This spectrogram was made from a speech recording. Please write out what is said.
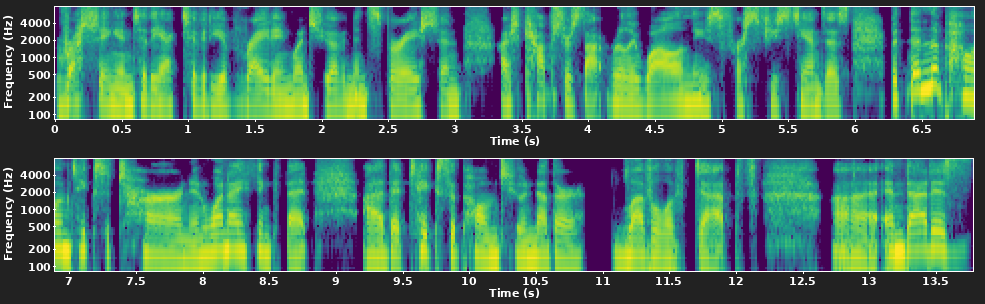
rushing into the activity of writing once you have an inspiration uh, captures that really well in these first few stanzas but then the poem takes a turn and one i think that uh, that takes the poem to another level of depth. Uh, and that is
